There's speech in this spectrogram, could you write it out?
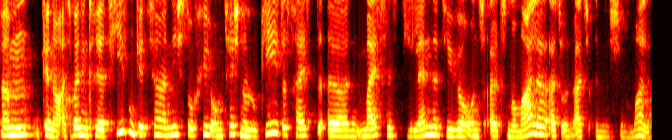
Ähm, genau, also bei den Kreativen geht es ja nicht so viel um Technologie. Das heißt, äh, meistens die Länder, die wir uns als normale, also als nicht normale,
